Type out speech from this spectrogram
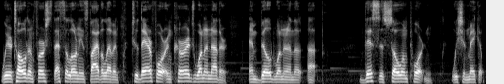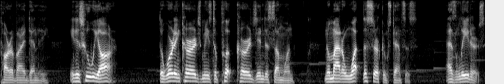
We are told in 1 Thessalonians 5:11 to therefore encourage one another and build one another up. This is so important. We should make it part of our identity. It is who we are. The word encourage means to put courage into someone, no matter what the circumstances. As leaders,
